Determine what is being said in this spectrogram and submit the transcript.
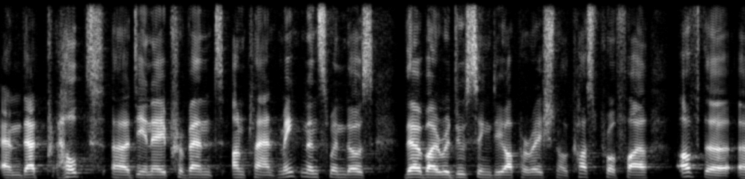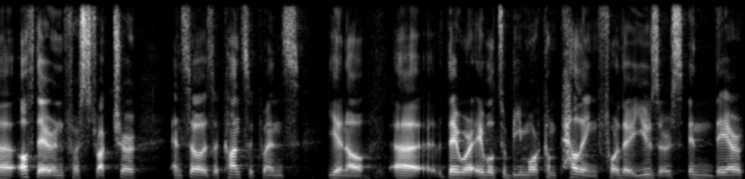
And that helped uh, DeNA prevent unplanned maintenance windows, thereby reducing the operational cost profile of, the, uh, of their infrastructure. And so as a consequence, you know, uh, they were able to be more compelling for their users in their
